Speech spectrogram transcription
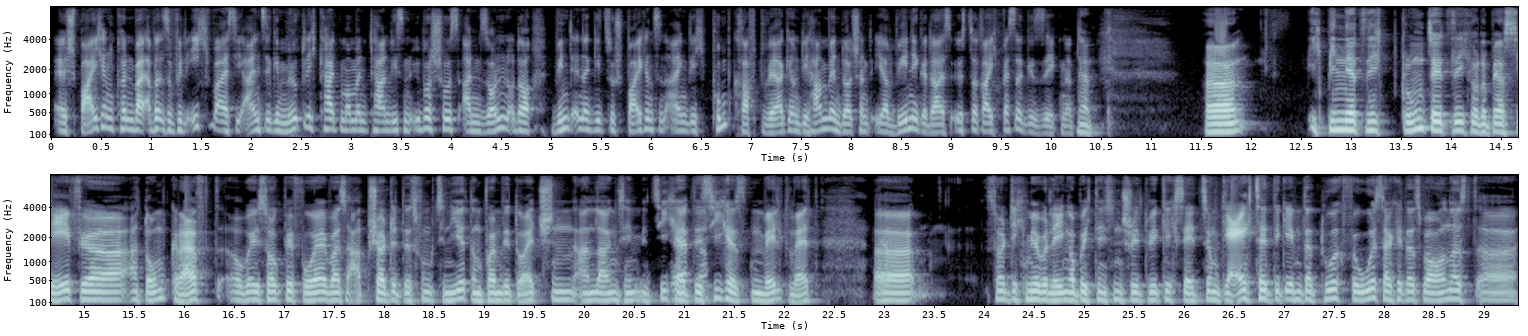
äh, speichern können? Weil, aber soviel ich weiß, die einzige Möglichkeit momentan diesen Überschuss an Sonnen- oder Windenergie zu speichern, sind eigentlich Pumpkraftwerke und die haben wir in Deutschland eher weniger. Da ist Österreich besser gesegnet. Ja. Ähm, ich bin jetzt nicht grundsätzlich oder per se für Atomkraft, aber ich sage, bevor ich was abschalte, das funktioniert und vor allem die deutschen Anlagen sind mit Sicherheit ja, die sichersten weltweit, äh, sollte ich mir überlegen, ob ich diesen Schritt wirklich setze und gleichzeitig eben dadurch verursache, dass woanders äh,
